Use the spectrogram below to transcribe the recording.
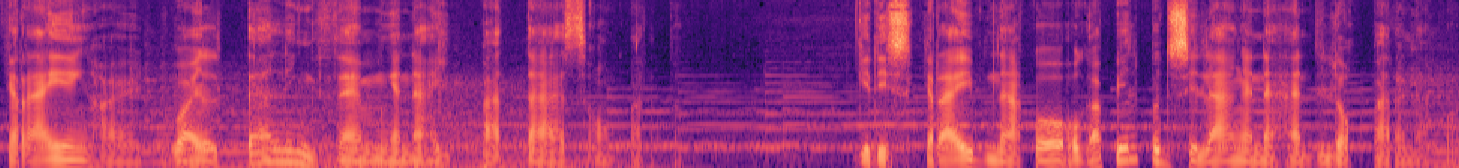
crying hard while telling them nga naay sa akong kwarto. Gidescribe na ko og apil pud sila nga nahadlok para nako.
